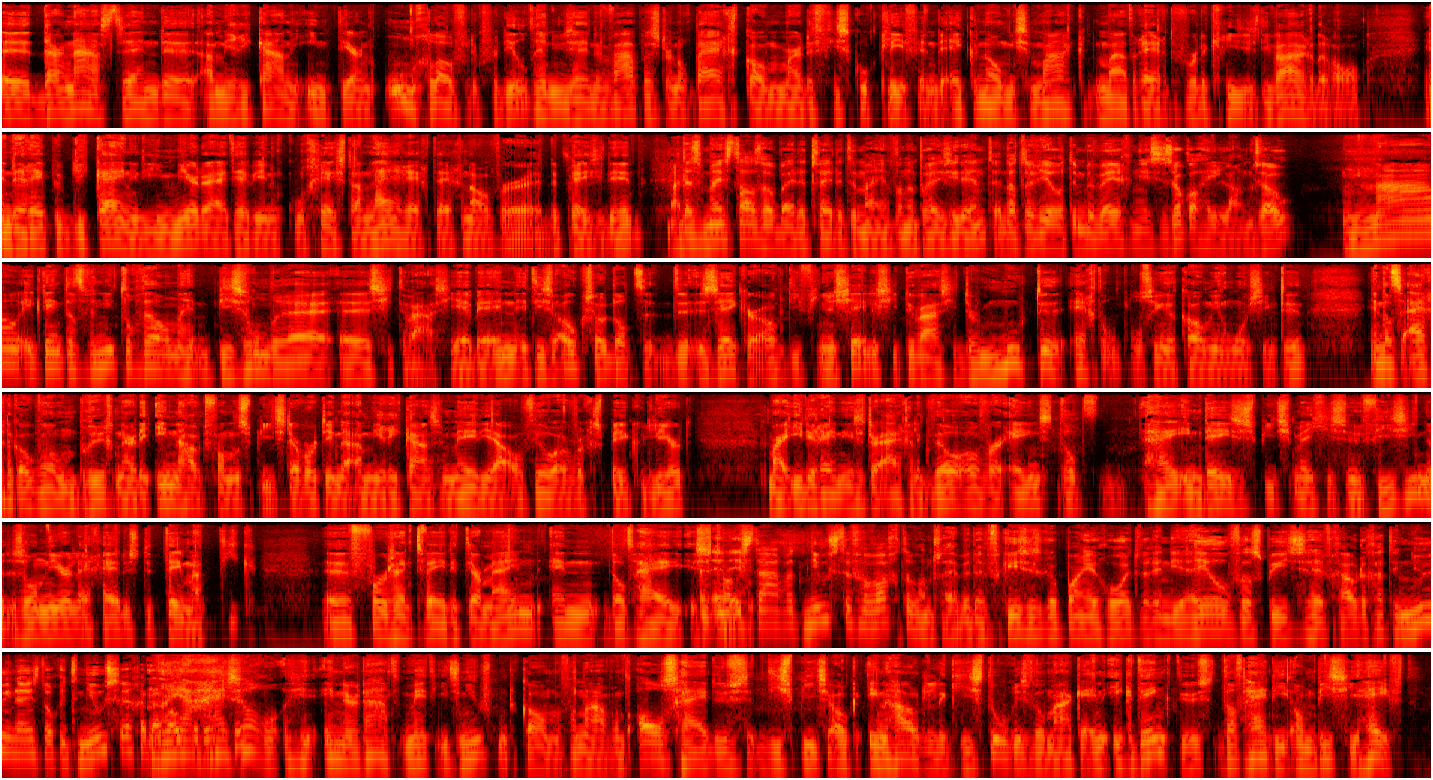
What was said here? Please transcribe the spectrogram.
Uh, daarnaast zijn de Amerikanen intern ongelooflijk verdeeld. En nu zijn de wapens er nog bijgekomen, maar de fiscal cliff... en de economische ma maatregelen voor de crisis, die waren er al. En de republikeinen die een meerderheid hebben in een congres... staan lijnrecht tegenover de president. Maar dat is meestal zo bij de tweede termijn van een president. En dat de wereld in beweging is, is ook al heel lang zo. Nou, ik denk dat we nu toch wel een bijzondere uh, situatie hebben. En het is ook zo dat de, zeker ook die financiële situatie... er moeten echt oplossingen komen in Washington. En dat is eigenlijk ook wel een brug naar de inhoud van de speech. Daar wordt in de Amerikaanse media al veel over gespeculeerd. Maar iedereen is het er eigenlijk wel over eens... dat hij in deze speech een beetje zijn visie zal neerleggen. Hè, dus de thematiek uh, voor zijn tweede termijn. En, dat hij en, en, is daar wat nieuws te verwachten? Want we hebben de verkiezingscampagne gehoord... waarin hij heel veel speeches heeft gehouden. Gaat hij nu ineens nog iets nieuws zeggen daarover? Nou ja, hij zal inderdaad met iets nieuws moeten komen vanavond. Als hij dus die speech ook inhoudelijk historisch wil maken. En ik denk dus dat hij die ambitie heeft.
